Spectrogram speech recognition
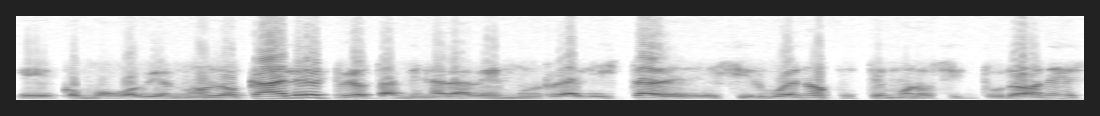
eh, como gobiernos locales, pero también a la vez muy realista de decir, bueno, ajustemos los cinturones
